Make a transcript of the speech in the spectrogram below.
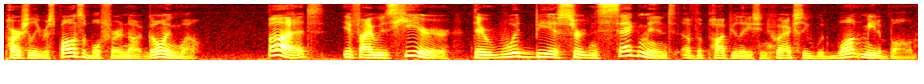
partially responsible for it not going well. But if I was here, there would be a certain segment of the population who actually would want me to bomb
